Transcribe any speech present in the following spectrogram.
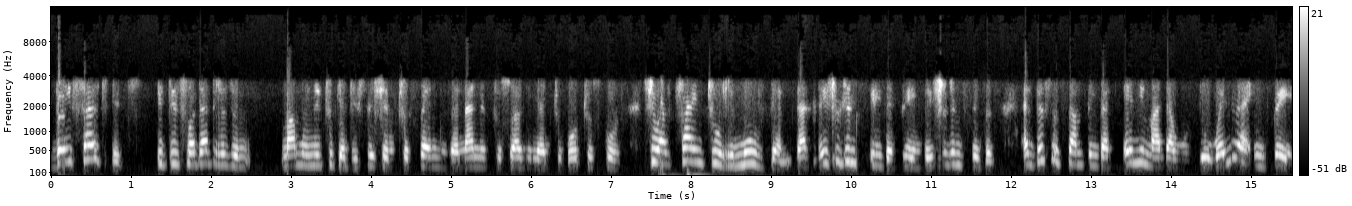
they felt it. It is for that reason Mamuni took a decision to send the nannies to Swaziland to go to school. She was trying to remove them, that they shouldn't feel the pain, they shouldn't feel this. And this is something that any mother would do. When you are in pain,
